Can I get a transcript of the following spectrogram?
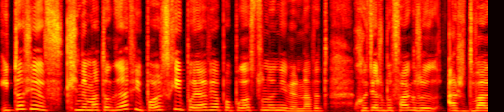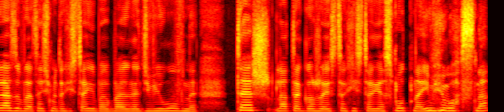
I to się w kinematografii polskiej pojawia po prostu, no nie wiem, nawet chociażby fakt, że aż dwa razy wracaliśmy do historii Barbary Radziwiłłówny, też dlatego, że jest to historia smutna i miłosna,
